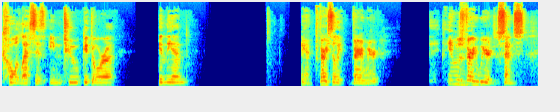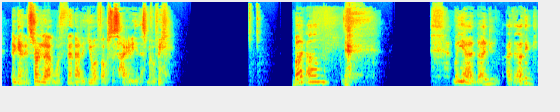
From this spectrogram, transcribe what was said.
coalesces into Ghidorah in the end. Again, very silly, very weird. It was very weird since again it started out with them at a UFO society. This movie, but um. but yeah, I mean, I, th- I think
